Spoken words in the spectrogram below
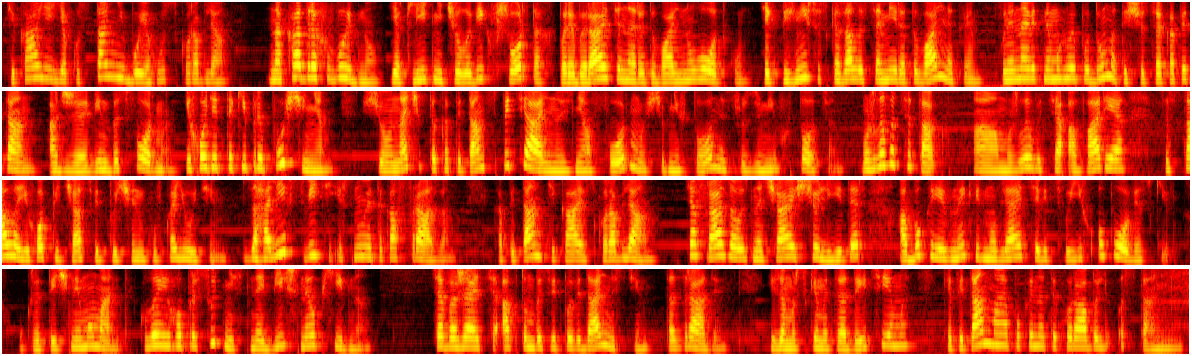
тікає як останній боягуз з корабля. На кадрах видно, як літній чоловік в шортах перебирається на рятувальну лодку. Як пізніше сказали самі рятувальники, вони навіть не могли подумати, що це капітан, адже він без форми. І ходять такі припущення, що, начебто, капітан спеціально зняв форму, щоб ніхто не зрозумів, хто це. Можливо, це так. А можливо, ця аварія застала його під час відпочинку в каюті. Взагалі, в світі існує така фраза: капітан тікає з корабля. Ця фраза означає, що лідер або керівник відмовляється від своїх обов'язків у критичний момент, коли його присутність найбільш необхідна. Це вважається актом безвідповідальності та зради, і за морськими традиціями капітан має покинути корабль останнім.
